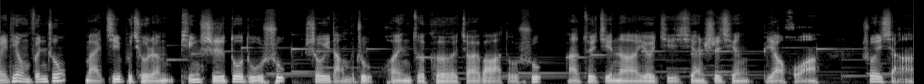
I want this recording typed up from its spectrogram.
每天五分钟，买机不求人，平时多读书，收益挡不住。欢迎做客教育爸爸读书。那最近呢，有几件事情比较火啊，说一下啊。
